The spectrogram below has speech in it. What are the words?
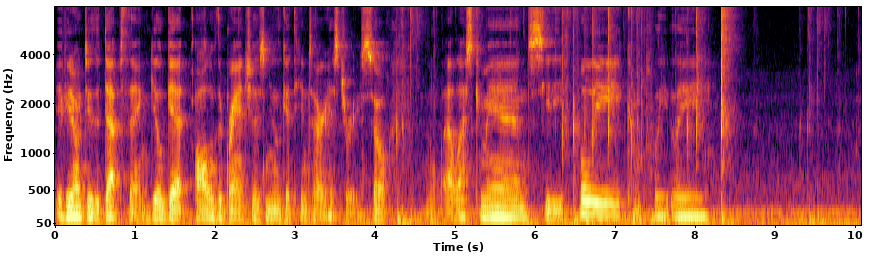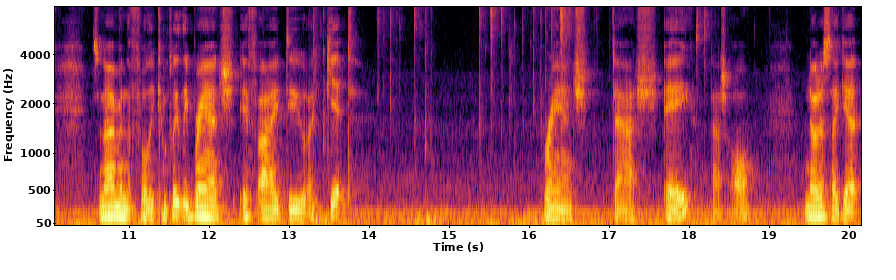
if you don't do the depth thing, you'll get all of the branches and you'll get the entire history. So ls command, cd fully, completely. So now I'm in the fully completely branch. If I do a git branch dash a dash all, notice I get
